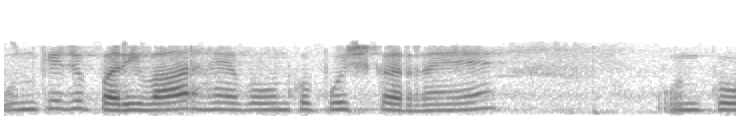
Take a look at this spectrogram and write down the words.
उनके जो परिवार हैं, वो उनको पुश कर रहे हैं, उनको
